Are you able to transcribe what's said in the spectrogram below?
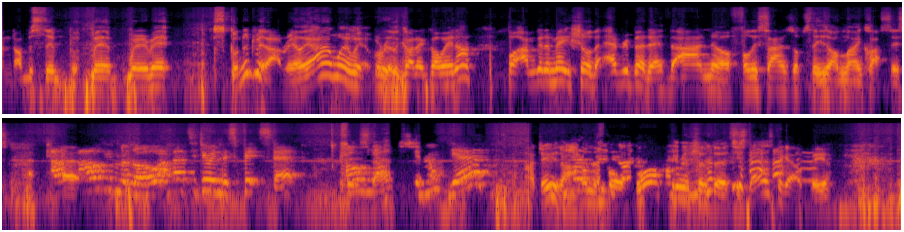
And obviously we're, we're a bit scunnered with that, really, aren't we? We've really got it going on. But I'm going to make sure that everybody that I know fully signs up to these online classes. I'll, I'll give them a go. I've had to doing this fit step. Fit Oh, yeah. steps. Yeah. Yeah. I do that on the fourth floor, 130 stairs to get up here.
